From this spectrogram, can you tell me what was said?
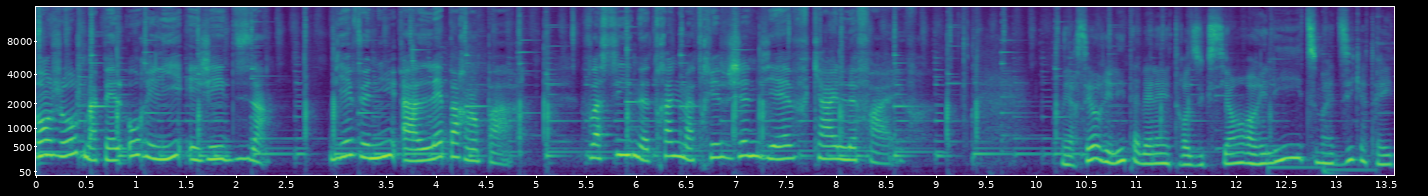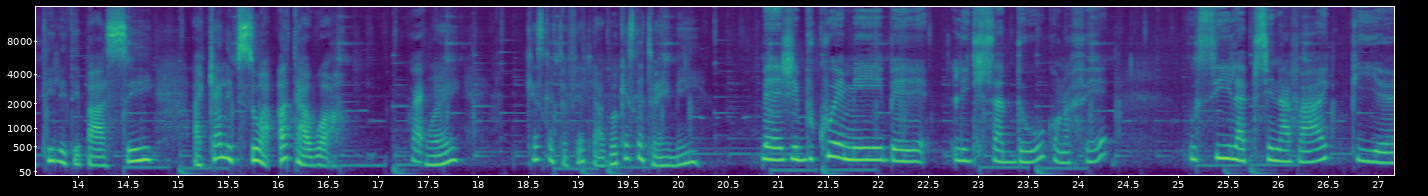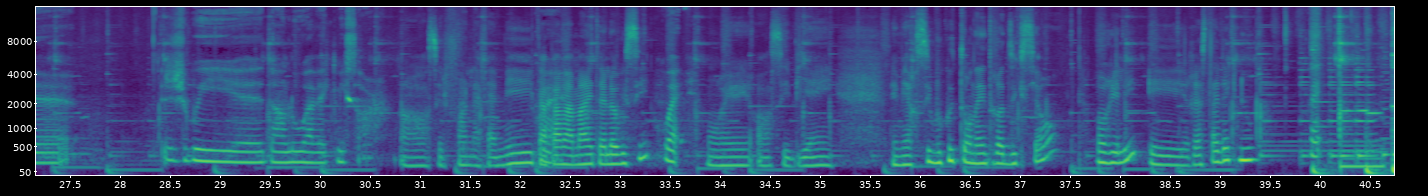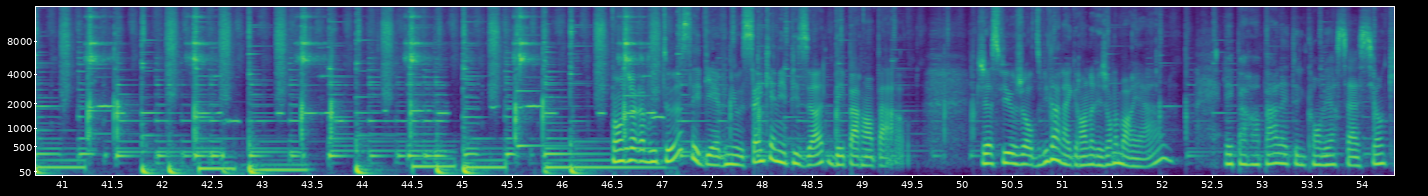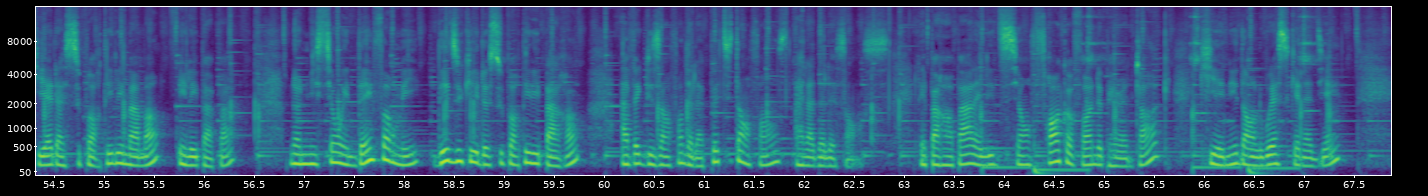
Bonjour, je m'appelle Aurélie et j'ai 10 ans. Bienvenue à Les parents parlent. Voici notre animatrice Geneviève Kyle Lefebvre. Merci Aurélie, ta belle introduction. Aurélie, tu m'as dit que tu as été l'été passé à Calypso à Ottawa. Ouais. Oui. Qu'est-ce que tu as fait là-bas? Qu'est-ce que tu as aimé? Ben, j'ai beaucoup aimé ben, les glissades d'eau qu'on a fait. Aussi la piscine à vagues, puis euh, jouer euh, dans l'eau avec mes sœurs. Ah, c'est le fun, la famille. Papa, Ouais. maman étaient là aussi? Ouais. Oui, ah, c'est bien. Mais merci beaucoup de ton introduction, Aurélie, et reste avec nous. Bonjour à vous tous et bienvenue au cinquième épisode des Parents parlent. Je suis aujourd'hui dans la grande région de Montréal. Les Parents parlent est une conversation qui aide à supporter les mamans et les papas. Notre mission est d'informer, d'éduquer et de supporter les parents avec des enfants de la petite enfance à l'adolescence. Les Parents parlent est l'édition francophone de Parent Talk qui est née dans l'Ouest canadien.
